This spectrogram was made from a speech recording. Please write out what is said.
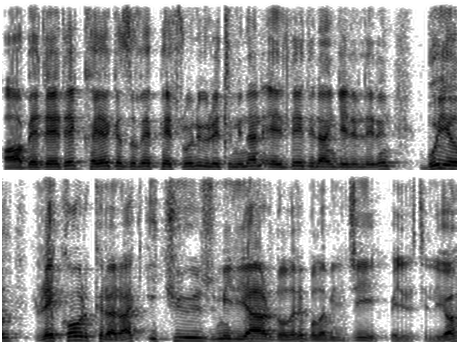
ABD'de kaya gazı ve petrolü üretiminden elde edilen gelirlerin bu yıl rekor kırarak 200 milyar doları bulabileceği belirtiliyor.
